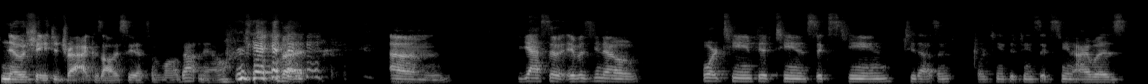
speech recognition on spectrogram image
No shade to drag because obviously that's what i'm all about now. But um yeah so it was you know 14 15 16 2014 15 16 i was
